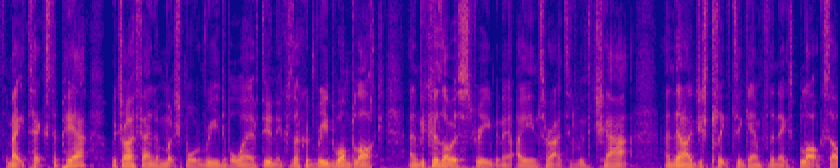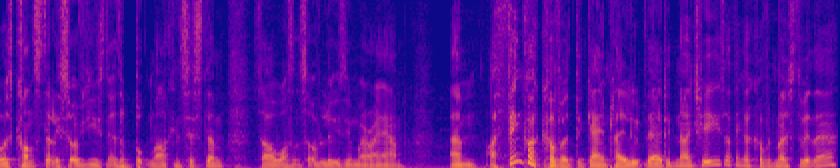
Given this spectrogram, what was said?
to make text appear, which I found a much more readable way of doing it because I could read one block, and because I was streaming it, I interacted with chat, and then I just clicked again for the next block. So I was constantly sort of using it as a bookmarking system, so I wasn't sort of losing where I am. Um, I think I covered the gameplay loop there, didn't I, Cheese? I think I covered most of it there.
